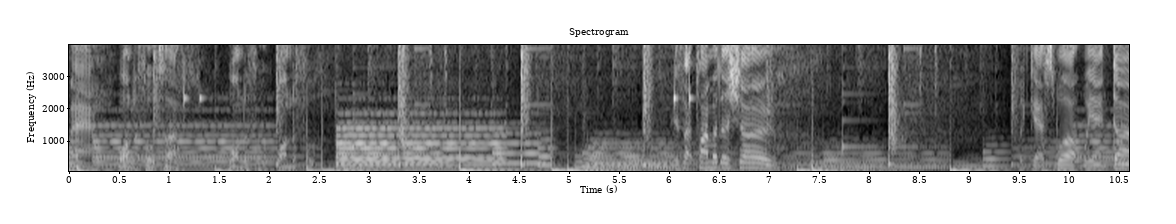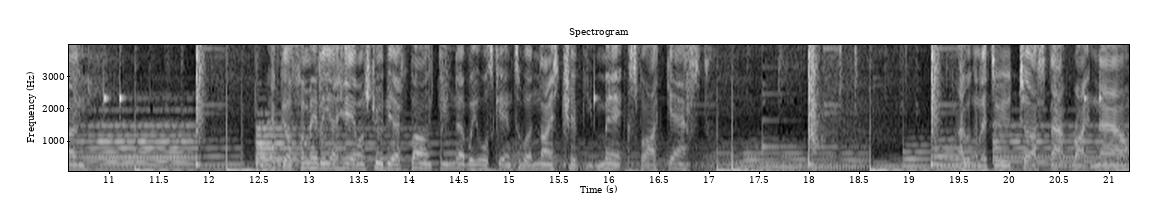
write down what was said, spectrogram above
Man, wonderful stuff. Wonderful, wonderful. That time of the show. But guess what? We ain't done. If you're familiar here on Studio Funk, you know we always get into a nice tribute mix for our guest. And we're going to do just that right now.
